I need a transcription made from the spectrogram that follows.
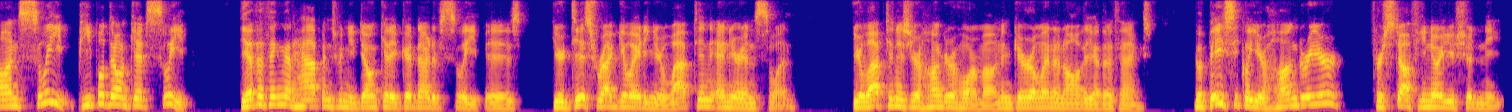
on sleep. People don't get sleep. The other thing that happens when you don't get a good night of sleep is you're dysregulating your leptin and your insulin. Your leptin is your hunger hormone and ghrelin and all the other things. But basically, you're hungrier for stuff you know you shouldn't eat.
